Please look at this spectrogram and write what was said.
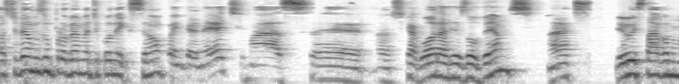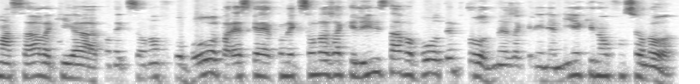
Nós tivemos um problema de conexão com a internet, mas é, acho que agora resolvemos. Né? Eu estava numa sala que a conexão não ficou boa, parece que a conexão da Jaqueline estava boa o tempo todo, né, Jaqueline? A minha que não funcionou.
